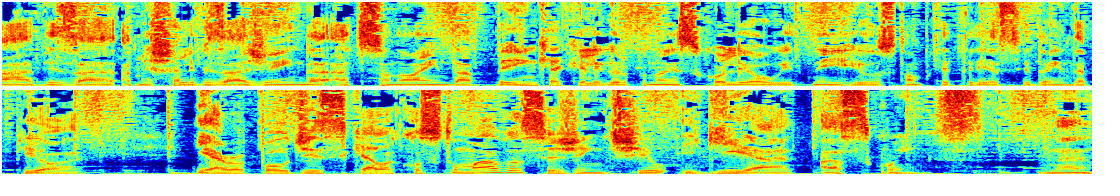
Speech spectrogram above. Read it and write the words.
a, a Michelle Visage ainda adicionou ainda bem que aquele grupo não escolheu Whitney Houston, porque teria sido ainda pior. E a RuPaul disse que ela costumava ser gentil e guiar as queens, né?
